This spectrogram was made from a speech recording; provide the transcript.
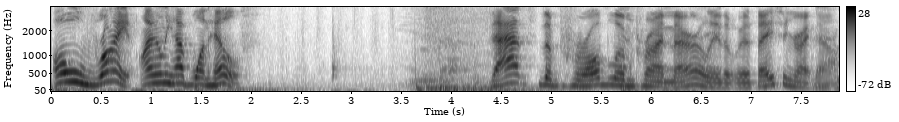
Oh, right, I only have one health. That's the problem primarily that we're facing right now.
